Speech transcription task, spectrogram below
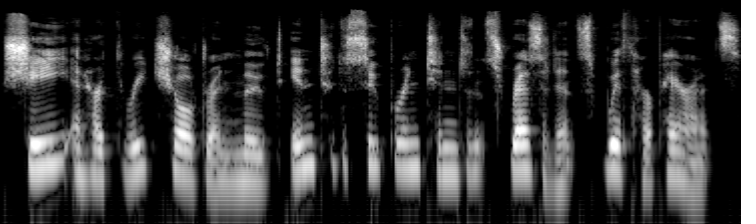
She and her three children moved into the superintendent's residence with her parents.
